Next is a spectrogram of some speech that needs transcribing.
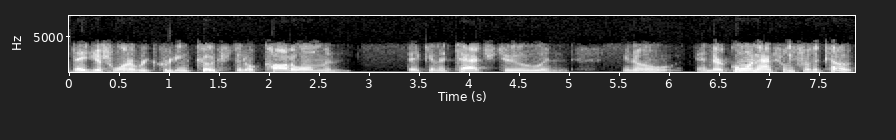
they just want a recruiting coach that'll coddle them and they can attach to, and you know, and they're going actually for the coach,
